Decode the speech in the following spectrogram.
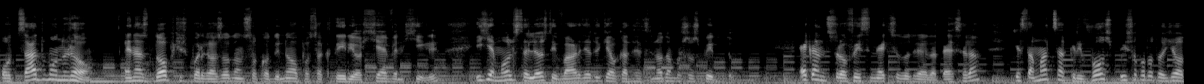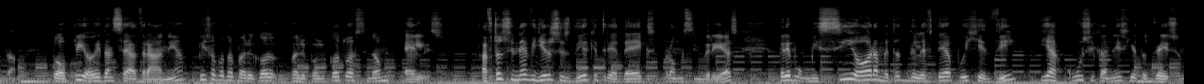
Ο Τσάντ Μονρό, ένας ντόπιος που εργαζόταν στο κοντινό αποστακτήριο Heaven Hill, είχε μόλις τελειώσει τη βάρδια του και κατευθυνόταν προς το σπίτι του. Έκανε στροφή στην έξοδο 34 και σταμάτησε ακριβώς πίσω από το Toyota, το οποίο ήταν σε αδράνεια πίσω από το περικο- περιπολικό του αστυνόμου Ellis. Αυτό συνέβη γύρω στις 2 και 36 π.Μ. περίπου μισή ώρα μετά την τελευταία που είχε δει ή ακούσει κανείς για τον Jason.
